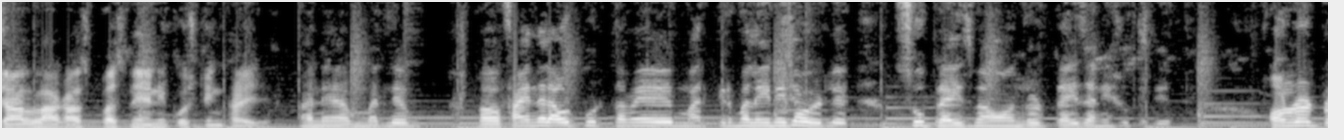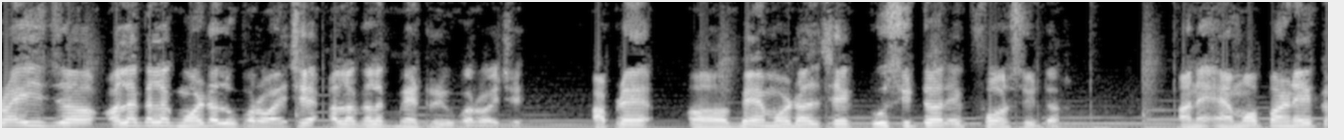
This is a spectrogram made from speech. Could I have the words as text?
ચાર લાખ આસપાસની એની કોસ્ટિંગ થાય છે. અને મતલબ ફાઇનલ આઉટપુટ તમે માર્કેટમાં લઈને જાઓ એટલે શું પ્રાઇસમાં ઓન રોડ પ્રાઇસ આની શું થતી હશે? ઓન રોડ પ્રાઇસ અલગ અલગ મોડલ ઉપર હોય છે અલગ અલગ બેટરી ઉપર હોય છે. આપણે બે મોડલ છે, એક ટુ સીટર એક ફોર સીટર અને એમાં પણ એક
